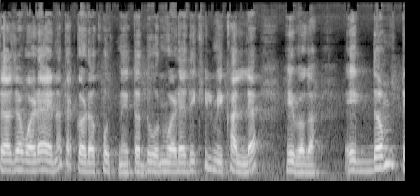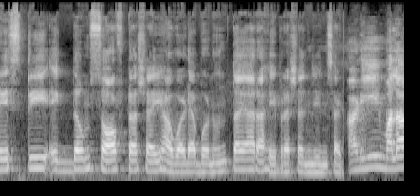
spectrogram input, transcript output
त्या ज्या वड्या आहे ना त्या कडक होत नाही तर दोन वड्या देखील मी खाल्ल्या. हे बघा. एकदम टेस्टी एकदम सॉफ्ट अशा ह्या वड्या बनून तयार आहे प्रशांतजींसाठी. आणि मला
